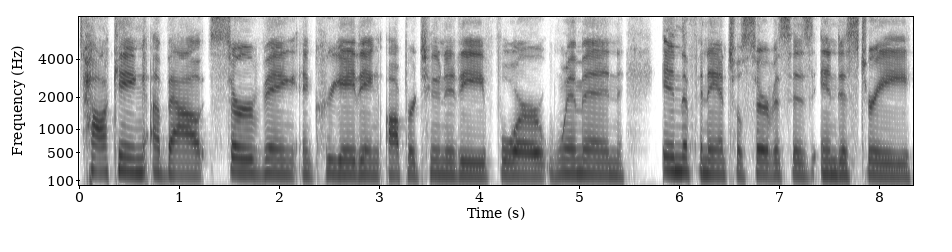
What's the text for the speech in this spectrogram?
talking about serving and creating opportunity for women in the financial services industry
